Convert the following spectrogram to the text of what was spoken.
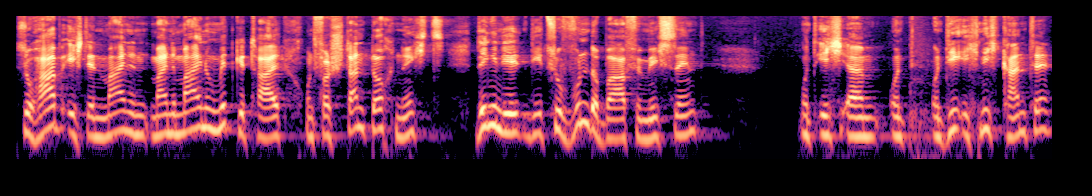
So habe ich denn meinen, meine Meinung mitgeteilt und verstand doch nichts, Dinge, die, die zu wunderbar für mich sind und, ich, ähm, und, und die ich nicht kannte.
